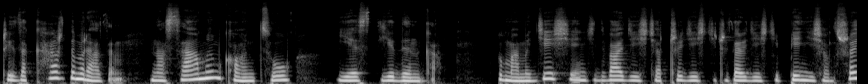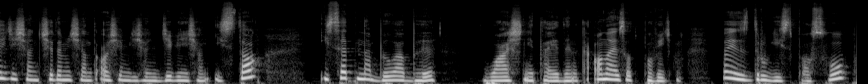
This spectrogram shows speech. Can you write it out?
Czyli za każdym razem na samym końcu jest jedynka. Tu mamy 10, 20, 30, 40, 50, 60, 70, 80, 90 i 100 i setna byłaby właśnie ta jedynka. Ona jest odpowiedzią. To jest drugi sposób,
